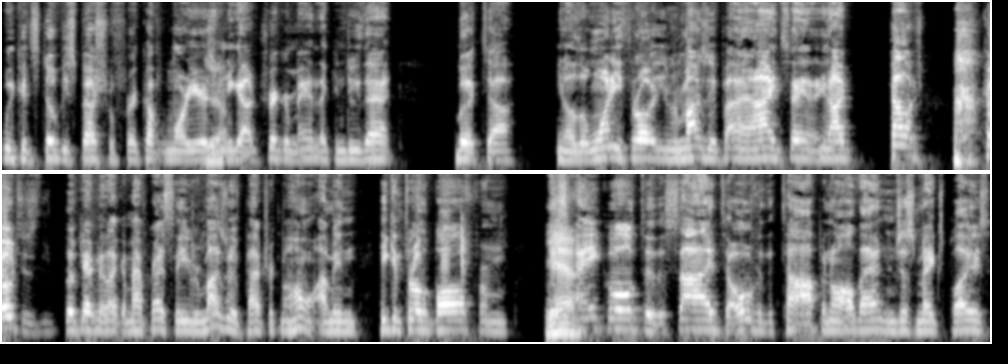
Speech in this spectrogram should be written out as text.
we could still be special for a couple more years Yeah. when you got a trigger man that can do that. But uh, you know, the one he throw, he reminds me. Of, and I ain't saying, you know, I, college coaches look at me like I'm half crazy. He reminds me of Patrick Mahomes. I mean, he can throw the ball from Yeah. his ankle to the side to over the top and all that, and just makes plays.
